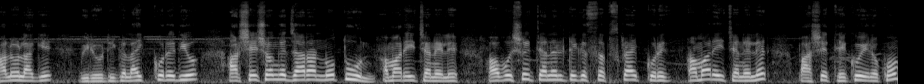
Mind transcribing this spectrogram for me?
ভালো লাগে, ভিডিওটিকে লাইক করে দিও। আর সেই সঙ্গে যারা নতুন আমার এই চ্যানেলে, অবশ্যই চ্যানেলটিকে সাবস্ক্রাইব করে আমার এই চ্যানেলের পাশে থেকেও এরকম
